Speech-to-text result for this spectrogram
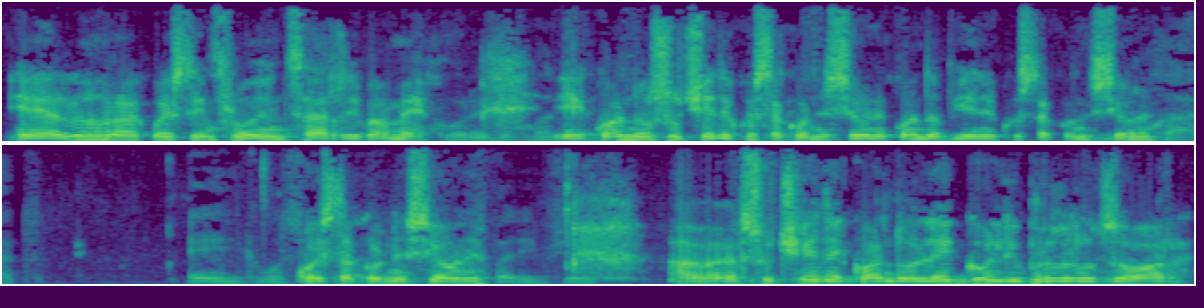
e allora questa influenza arriva a me. E quando succede questa connessione, quando avviene questa connessione? Questa connessione uh, succede quando leggo il libro dello Zohar,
